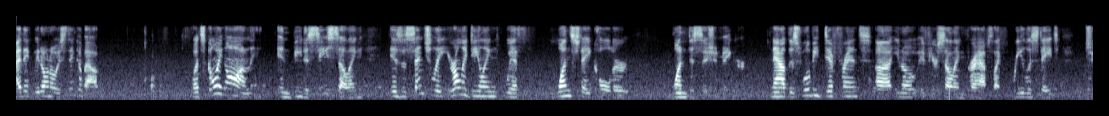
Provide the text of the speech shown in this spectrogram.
I think we don't always think about. What's going on in B2C selling is essentially you're only dealing with one stakeholder, one decision maker. Now, this will be different, uh, you know, if you're selling perhaps like real estate to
